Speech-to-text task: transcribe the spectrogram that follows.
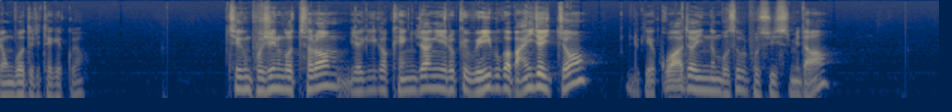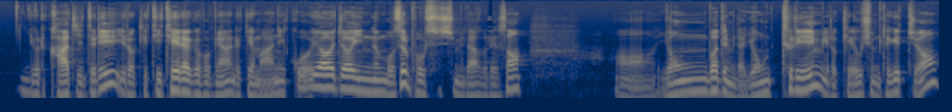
용보들이 되겠고요. 지금 보시는 것처럼 여기가 굉장히 이렇게 웨이브가 많이 져 있죠. 이렇게 꼬아져 있는 모습을 볼 수 있습니다. 이 가지들이 이렇게 디테일하게 보면 이렇게 많이 꼬여져 있는 모습을 볼 수 있습니다. 그래서 어, 용버드입니다. 용트림 이렇게 외우시면 되겠죠.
